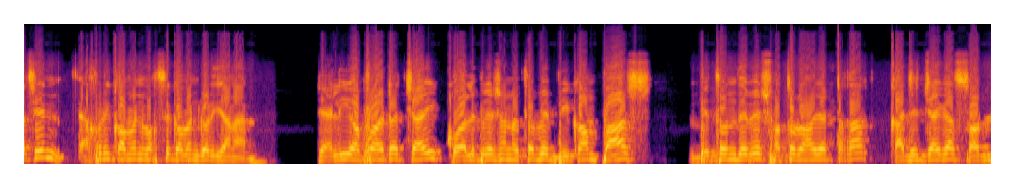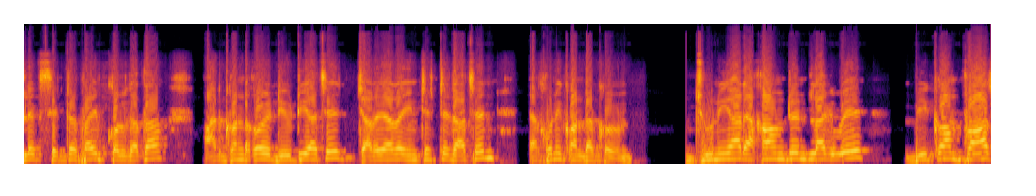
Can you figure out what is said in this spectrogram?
আছেন, এখনই কমেন্ট বক্সে কমেন্ট করে জানান। ট্যালি অপারেটর চাই কোয়ালিফিকেশন হতে হবে বিকম পাস বেতন দেবে সতেরো হাজার টাকা। কাজের জায়গা সল্টলেক সেক্টর ফাইভ কলকাতা। আট ঘণ্টা করে ডিউটি আছে। যারা যারা ইন্টারেস্টেড আছেন, এখনই কন্ট্যাক্ট করুন। জুনিয়র অ্যাকাউন্টেন্ট লাগবে বিকম পাস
